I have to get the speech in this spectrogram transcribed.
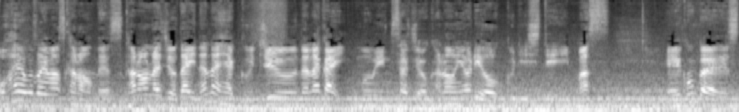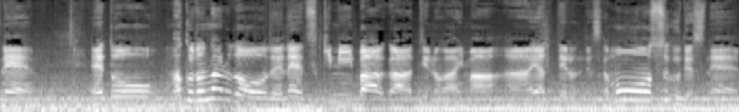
おはようございます。カノンです。カノンラジオ第717回、ムービングスタジオカノンよりお送りしています。えー、今回はですね、えっ、ー、と、マクドナルドでね、月見バーガーっていうのが今、やってるんですが、もうすぐですね、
